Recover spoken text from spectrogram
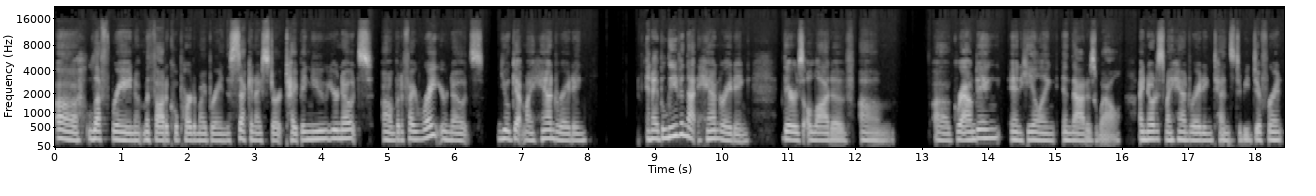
uh left brain methodical part of my brain the second I start typing you your notes. Um, but if I write your notes, you'll get my handwriting. And I believe in that handwriting, there's a lot of um, uh, grounding and healing in that as well. I notice my handwriting tends to be different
